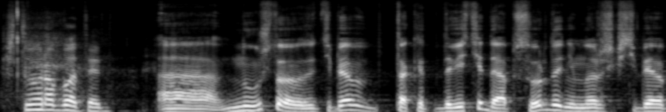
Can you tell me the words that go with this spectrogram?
Что работает? А, ну что, тебя так это довести до абсурда, немножечко тебя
